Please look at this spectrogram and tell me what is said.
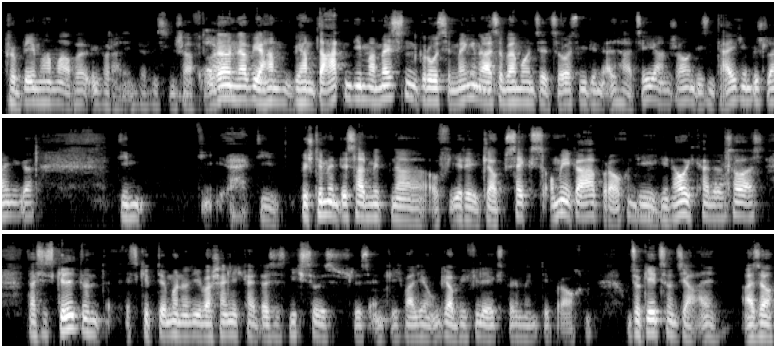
Problem haben wir aber überall in der Wissenschaft, ja. oder? Und wir haben, wir haben Daten, die wir messen, große Mengen. Also wenn wir uns jetzt sowas wie den LHC anschauen, diesen Teilchenbeschleuniger, die die, die bestimmen deshalb mit einer, auf ihre, ich glaube, 6 Omega brauchen die Genauigkeit oder sowas, dass es gilt und es gibt ja immer nur die Wahrscheinlichkeit, dass es nicht so ist schlussendlich, weil ja unglaublich viele Experimente brauchen. Und so geht es uns ja allen. Also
